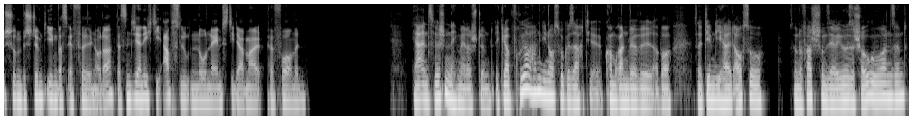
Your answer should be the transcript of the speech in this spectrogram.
schon bestimmt irgendwas erfüllen, oder? Das sind ja nicht die absoluten No-Names, die da mal performen. Ja, inzwischen nicht mehr, das stimmt. Ich glaube, früher haben die noch so gesagt, komm ran, wer will. Aber seitdem die halt auch so, so eine fast schon seriöse Show geworden sind.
